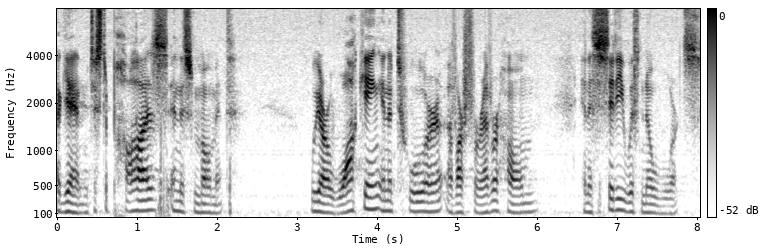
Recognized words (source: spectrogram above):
again, just to pause in this moment. We are walking in a tour of our forever home in a city with no warts,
